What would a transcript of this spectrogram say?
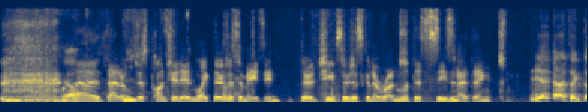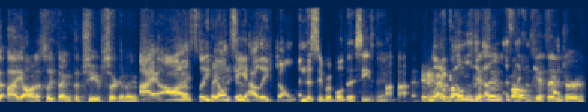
Uh, that'll just punch it in. Like they're just amazing. Their Chiefs are just gonna run with this season, I think. Yeah, I think that I honestly think the Chiefs are gonna. I honestly don't see how they don't win the Super Bowl this season. Uh, yeah, Like, Mahomes like, gets, in, unless, like, gets something- injured.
